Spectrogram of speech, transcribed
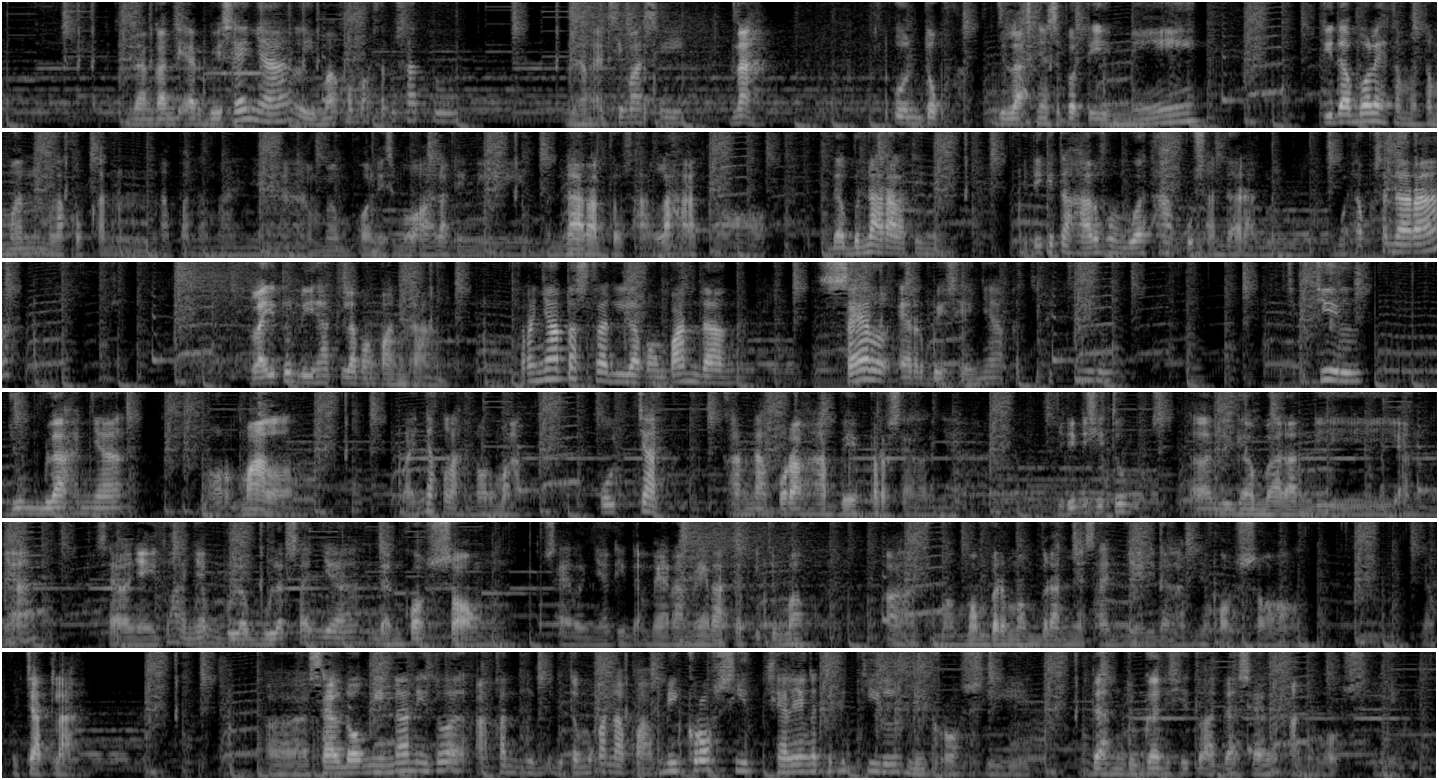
Sedangkan di RBC nya 5,11 dengan estimasi. Nah untuk jelasnya seperti ini tidak boleh teman-teman melakukan apa namanya memponis bahwa alat ini benar atau salah atau tidak benar alat ini. Jadi kita harus membuat hapusan darah dulu. Buat hapusan darah setelah itu lihat di lapang pandang Ternyata setelah di lapang pandang, sel RBC-nya kecil-kecil. Kecil-kecil, jumlahnya normal. Banyaklah normal. Pucat karena kurang HB per selnya. jadi di situ uh, di gambaran di anunya selnya itu hanya bulat-bulat saja dan kosong selnya tidak merah-merah tapi cuma uh, cuma member-memberannya saja di dalamnya kosong ya pucat lah uh, sel dominan itu akan ditemukan apa? Mikrosit sel yang kecil-kecil. Mikrosit. Dan juga di situ ada sel anulosit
